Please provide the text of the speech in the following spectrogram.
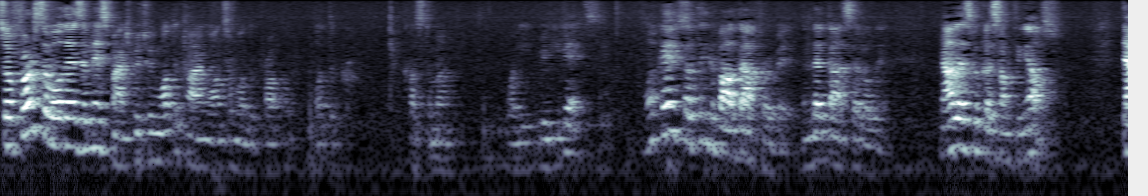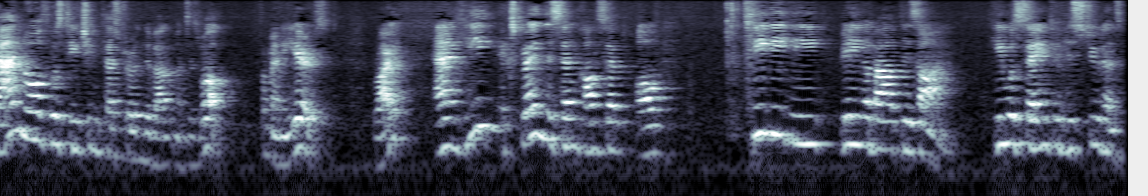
So first of all, there's a mismatch between what the client wants and what the, what the customer, what he really gets. Okay, so think about that for a bit and let that settle in. Now let's look at something else. Dan North was teaching test-driven development as well for many years, right? And he explained the same concept of TDD being about design. He was saying to his students,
